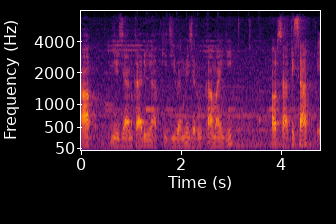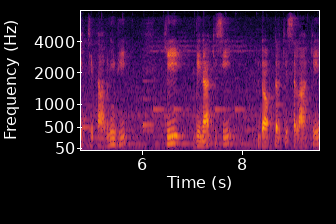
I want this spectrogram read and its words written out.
आप ये जानकारी आपके जीवन में ज़रूर काम आएगी। और साथ ही साथ एक चेतावनी भी कि बिना किसी डॉक्टर की सलाह के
